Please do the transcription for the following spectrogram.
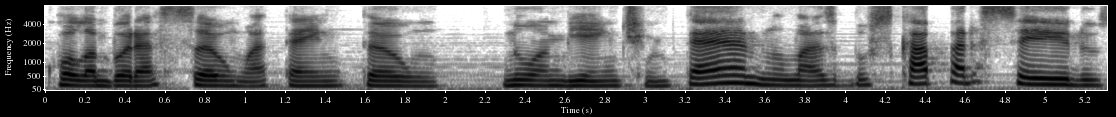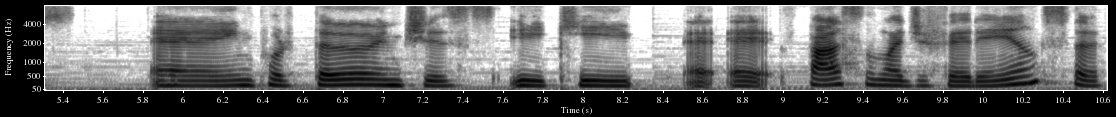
colaboração até então no ambiente interno, mas buscar parceiros é, importantes e que é, é, façam a diferença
